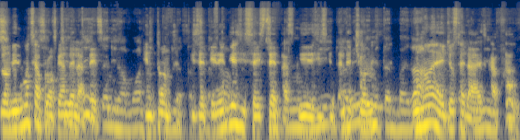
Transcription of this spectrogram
Los mismos se apropian de la teta. Entonces, si se tienen 16 tetas y 17 lechones, uno de ellos será descartado.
